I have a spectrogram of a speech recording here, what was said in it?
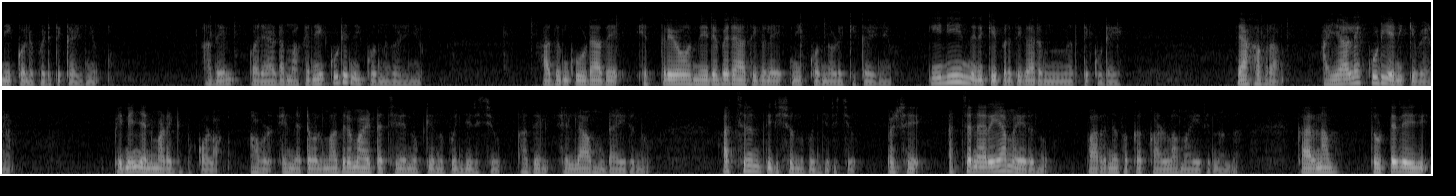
നീ കൊലപ്പെടുത്തി കഴിഞ്ഞു. അതിൽ ഒരാളുടെ മകനെ കൂടി നീ കൊന്നു കഴിഞ്ഞു. അതും കൂടാതെ എത്രയോ നിരപരാധികളെ നീ കൊന്നൊടുക്കി കഴിഞ്ഞു. ഇനിയും നിനക്ക് ഈ പ്രതികാരം നിർത്തിക്കൂടെ? രാഘവറാം അയാളെ കൂടി എനിക്ക് വേണം. പിന്നെ ഞാൻ മടങ്ങിപ്പോക്കോളാം അവൾ എന്നിട്ട് അവൾ മധുരമായിട്ട് അച്ഛനെ നോക്കിയൊന്ന് പുഞ്ചിരിച്ചു. അതിൽ എല്ലാം ഉണ്ടായിരുന്നു. അച്ഛനും തിരിച്ചൊന്ന് പുഞ്ചിരിച്ചു. പക്ഷേ അച്ഛൻ അറിയാമായിരുന്നു പറഞ്ഞതൊക്കെ കള്ളമായിരുന്നെന്ന്. കാരണം തൊട്ടിലേരി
